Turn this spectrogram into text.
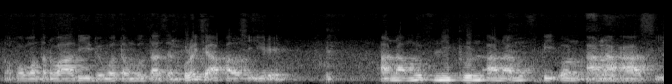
Napa wonten wali donga teng multazam. Kula jek apal siire. Ana mudnibun, ana muftiun, ana asi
